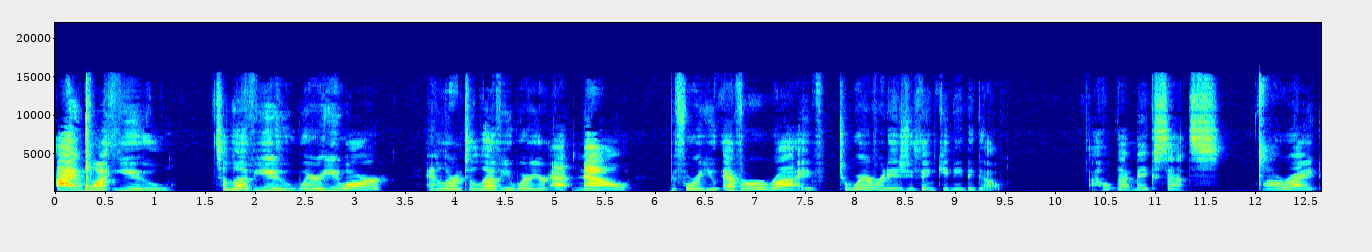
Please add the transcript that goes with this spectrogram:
I want you to love you where you are and learn to love you where you're at now before you ever arrive to wherever it is you think you need to go. I hope that makes sense. All right,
